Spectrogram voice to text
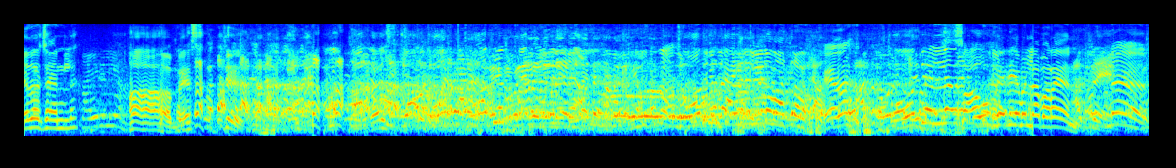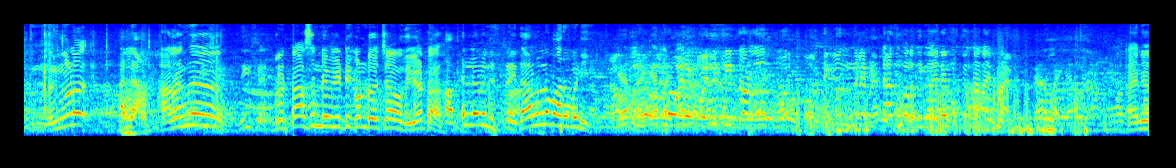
ഏതാ ചാനൽ ആ ബെസ്റ്റ് ഏതാ? സൗകര്യമല്ല പറയാൻ. പിന്നെ നിങ്ങൾ അല്ല. അതങ്ങ് ബ്രിട്ടാസിന്റെ വീട്ടിൽ കൊണ്ടുവച്ചാൽ മതി കേട്ടോ. അതല്ല മിനിസ്റ്റർ ഇതാണല്ലോ മറുപടി. കേരള കേരള. അതിന്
